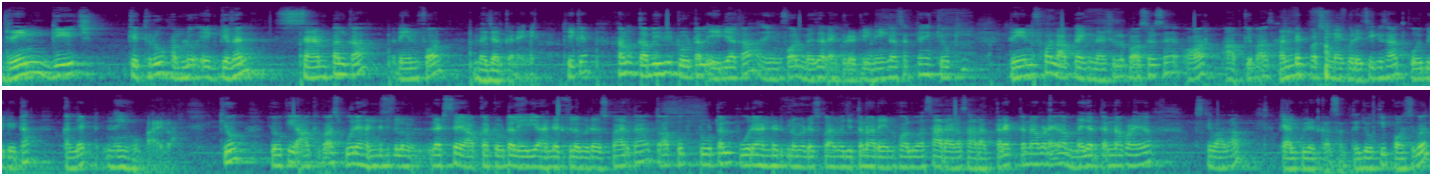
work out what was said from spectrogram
रेन गेज के थ्रू हम लोग एक गिवन सैंपल का रेनफॉल मेजर करेंगे। ठीक है? हम कभी भी टोटल एरिया का रेनफॉल मेजर एक्यूरेटली नहीं कर सकते हैं क्योंकि रेनफॉल आपका एक नेचुरल प्रोसेस है और आपके पास 100 परसेंट एक्यूरेसी के साथ कोई भी डेटा कलेक्ट नहीं हो पाएगा। क्यों? क्योंकि आपके पास पूरे 100 किलोमीटर लेट से आपका टोटल एरिया 100 किलोमीटर स्क्वायर का है तो आपको टोटल पूरे 100 किलोमीटर स्क्वायर में जितना रेनफॉल हुआ, सारा का सारा कलेक्ट करना पड़ेगा मेजर करना पड़ेगा। उसके बाद आप कैलकुलेट कर सकते हैं, जो कि पॉसिबल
